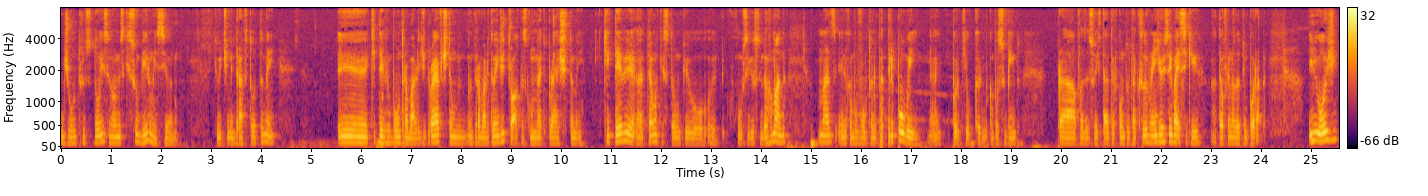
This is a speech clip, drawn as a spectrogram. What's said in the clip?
de outros dois nomes que subiram esse ano, que o time draftou também. E, que teve um bom trabalho de draft, tem um bom trabalho também de trocas, como Matt Brash também. Que teve até uma questão que conseguiu sendo arrumada, mas ele acabou voltando para Triple A, né? Porque o Kirby acabou subindo para fazer sua starter contra o Texas Rangers e vai seguir até o final da temporada. E hoje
